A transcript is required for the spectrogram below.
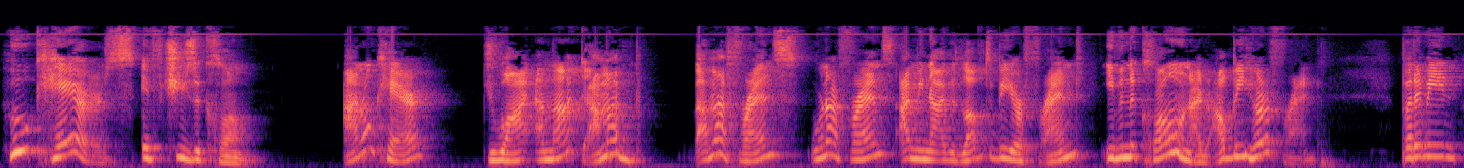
who cares if she's a clone? I don't care. Do I? I'm not. I'm not I'm not friends. We're not friends. I mean, I would love to be her friend. Even the clone, I, will be her friend. But I mean,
